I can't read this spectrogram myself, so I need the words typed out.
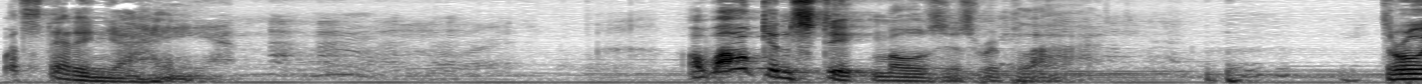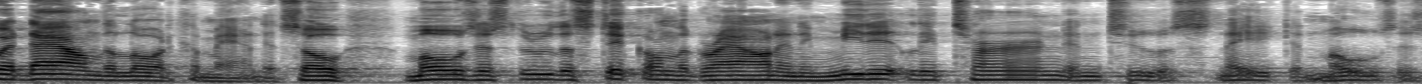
What's that in your hand? A walking stick, Moses replied. Throw it down, the Lord commanded. So Moses threw the stick on the ground and immediately turned into a snake, and Moses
